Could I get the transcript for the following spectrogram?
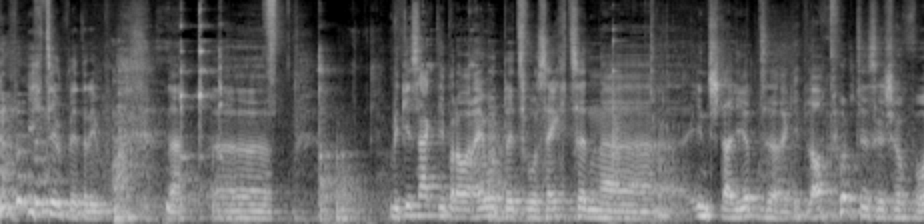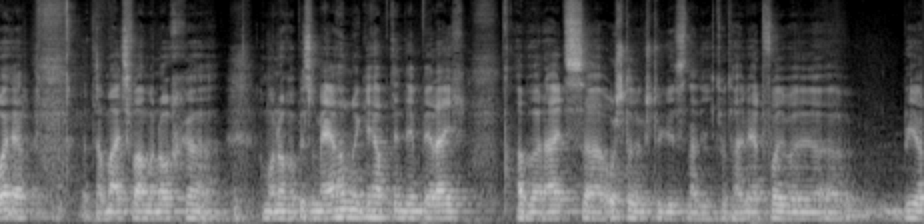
Nicht im Betrieb. Nein, äh, wie gesagt, die Brauerei wurde 2016 äh, installiert, äh, geplant wurde das ist schon vorher. Damals waren wir noch, äh, haben wir noch ein bisschen mehr Handel gehabt in dem Bereich. Aber als äh, Ausstellungsstück ist es natürlich total wertvoll, weil äh, wir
